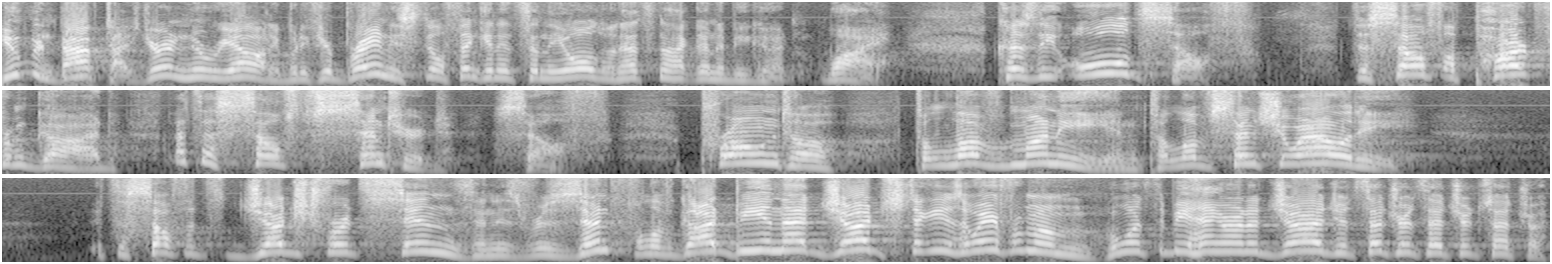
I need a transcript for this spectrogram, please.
have been baptized, you're in a new reality. But if your brain is still thinking it's in the old one, that's not going to be good. Why? Because the old self, the self apart from God, that's a self centered self, prone to, to love money and to love sensuality it's a self that's judged for its sins and is resentful of God being that judge, sticking us away from Him. Who wants to be hanging around a judge, etc., etc., etc.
